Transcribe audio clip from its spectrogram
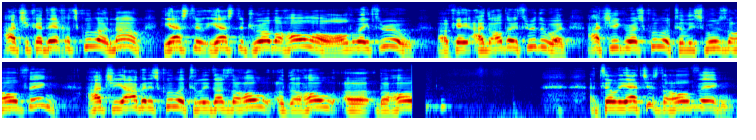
No, he has to. He has to drill the whole hole all the way through. Okay, all the way through the wood. Achigras kulo till he smooths the whole thing. Achiyabed is till he does the whole. The whole. Uh, the whole until he etches the whole thing.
